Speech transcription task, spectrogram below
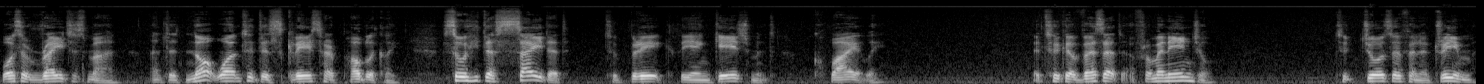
was a righteous man and did not want to disgrace her publicly. So he decided to break the engagement quietly. It took a visit from an angel to Joseph in a dream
